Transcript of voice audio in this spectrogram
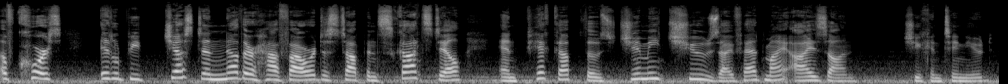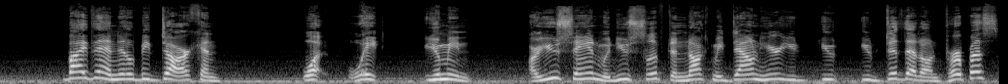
Of course, it'll be just another half hour to stop in Scottsdale and pick up those Jimmy Choos I've had my eyes on, she continued. By then it'll be dark and. What? Wait, you mean. Are you saying when you slipped and knocked me down here, you, you, you did that on purpose?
